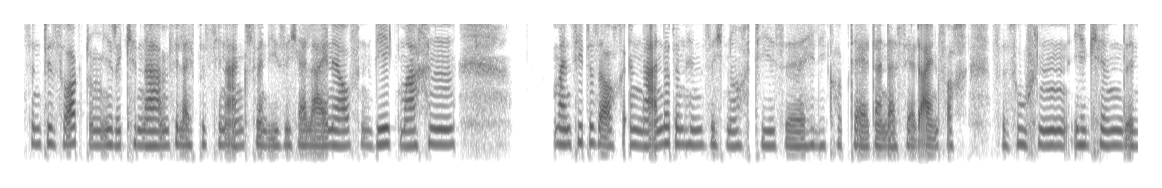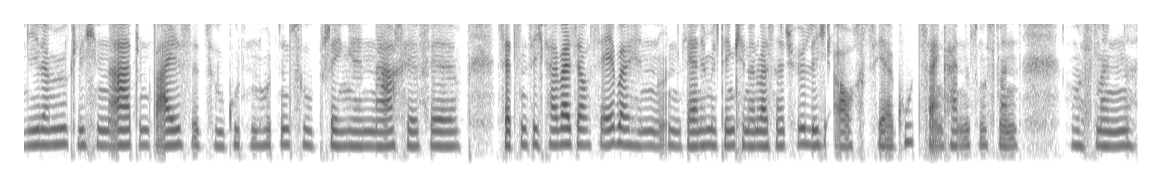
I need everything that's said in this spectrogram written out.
sind besorgt um ihre Kinder, haben vielleicht ein bisschen Angst, wenn die sich alleine auf den Weg machen. Man sieht es auch in einer anderen Hinsicht noch, diese Helikoptereltern, dass sie halt einfach versuchen, ihr Kind in jeder möglichen Art und Weise zu guten Noten zu bringen, Nachhilfe, setzen sich teilweise auch selber hin und lernen mit den Kindern, was natürlich auch sehr gut sein kann. Das muss man, muss man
